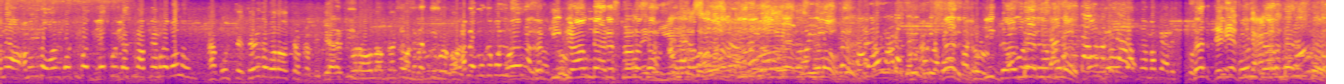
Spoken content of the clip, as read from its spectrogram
আমি আমি যদি ওয়ান ফোর্টি জিজ্ঞেস করে আপনি আমাকে বলুন। হ্যাঁ বলতে সেটাই তো বলা হচ্ছে আপনাকে। যে অ্যারেস্ট করা হলো আপনাকে গেল। কি গ্রাউন্ডে অ্যারেস্ট হলো স্যার? কি গ্রাউন্ডে অ্যারেস্ট হলো? স্যার কি গ্রাউন্ডে অ্যারেস্ট হলো? স্যার কোন গ্রাউন্ডে অ্যারেস্ট হলো?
